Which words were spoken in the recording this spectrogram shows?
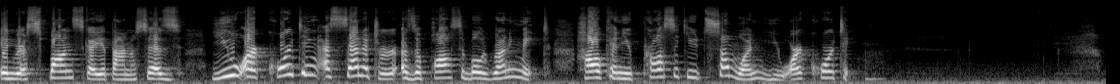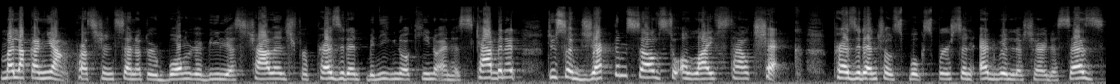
In response, Cayetano says, You are courting a senator as a possible running mate. How can you prosecute someone you are courting? Malacanang questioned Senator Bong Revilla's challenge for President Benigno Aquino and his cabinet to subject themselves to a lifestyle check. Presidential spokesperson Edwin Lacierda says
